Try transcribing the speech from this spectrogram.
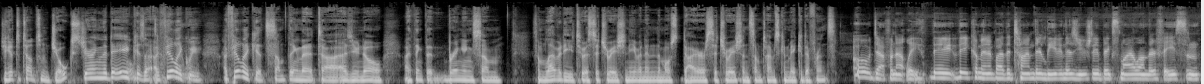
do you get to tell some jokes during the day? Because I I feel like we, I feel like it's something that, uh, as you know, I think that bringing some some levity to a situation, even in the most dire situation, sometimes can make a difference. Oh, definitely. They they come in, and by the time they're leaving, there's usually a big smile on their face, and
